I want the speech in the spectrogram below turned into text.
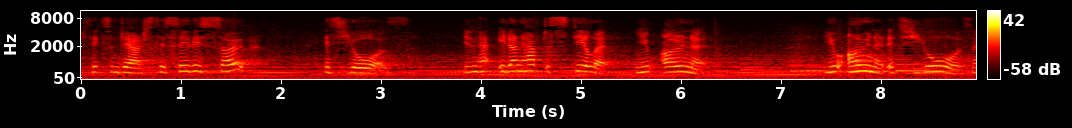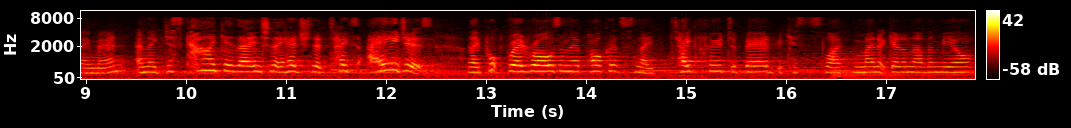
She sits them down. She says, "See this soap? It's yours." You, ha- you don't have to steal it. You own it. You own it. It's yours. Amen. And they just can't get that into their head. It takes ages. And they put bread rolls in their pockets and they take food to bed because it's like we may not get another meal.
